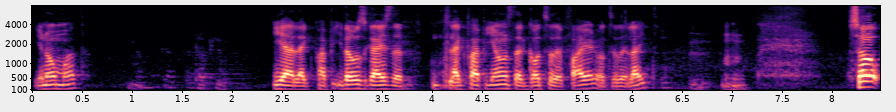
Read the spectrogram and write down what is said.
You know moth? Yeah, like papi- those guys that like papillons that go to the fire or to the light. Mm-hmm. So,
